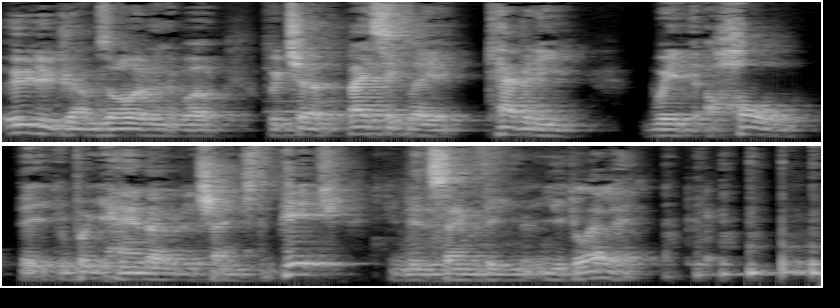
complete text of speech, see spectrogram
udu drums all over the world, which are basically a cavity with a hole that you can put your hand over to change the pitch. You can do the same with the ukulele.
